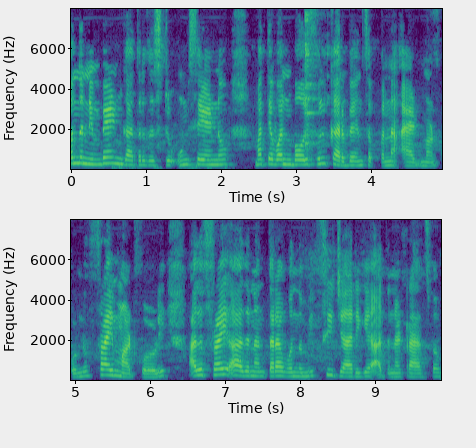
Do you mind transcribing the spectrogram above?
ಒಂದು ನಿಂಬೆಹಣ್ಣು ಗಾತ್ರದಷ್ಟು ಹುಣಸೆಹಣ್ಣು, ಮತ್ತು ಒಂದು ಬೌಲ್ ಫುಲ್ ಕರ್ಬೇವಿನ ಸೊಪ್ಪನ್ನು ಆ್ಯಡ್ ಮಾಡಿಕೊಂಡು ಫ್ರೈ ಮಾಡ್ಕೊಳ್ಳಿ. ಅದು ಫ್ರೈ ಆದ ನಂತರ ಒಂದು ಮಿಕ್ಸಿ ಜಾರಿಗೆ ಅದನ್ನು ಟ್ರಾನ್ಸ್ಫರ್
